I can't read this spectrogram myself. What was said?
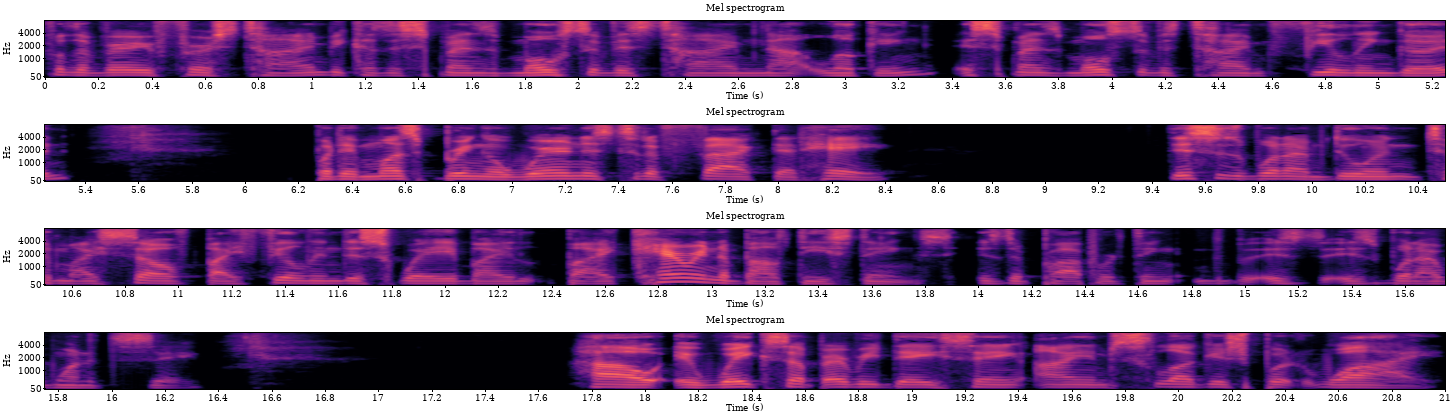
for the very first time because it spends most of its time not looking. It spends most of its time feeling good. But it must bring awareness to the fact that, hey, this is what I'm doing to myself by feeling this way, by by caring about these things is the proper thing, is is what I wanted to say. How it wakes up every day saying, I am sluggish, but why?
